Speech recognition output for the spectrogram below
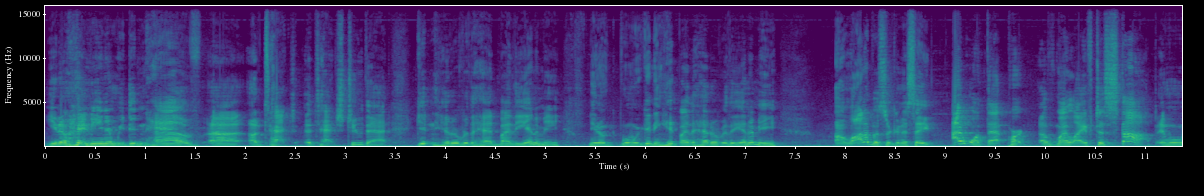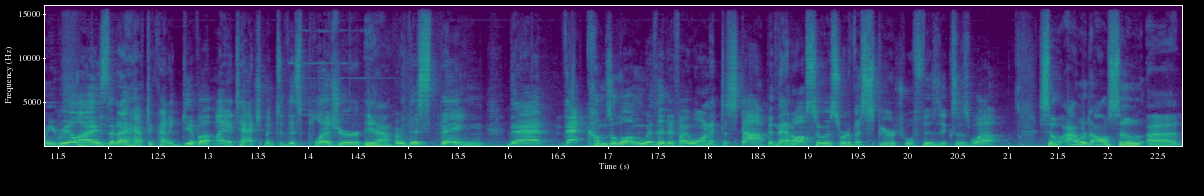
You know what I mean? And we didn't have uh, attached attached to that getting hit over the head by the enemy. You know, when we're getting hit by the head over the enemy, a lot of us are going to say, "I want that part of my life to stop." And when we realize that I have to kind of give up my attachment to this pleasure Yeah. or this thing, that that comes along with it if I want it to stop, and that also is sort of a spiritual physics as well. So I would also uh,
